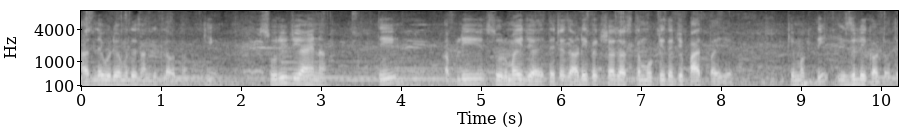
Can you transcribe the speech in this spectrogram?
आदल्या व्हिडिओमध्ये सांगितलं होतं की सुरी जी आहे ना ती आपली सुरमई जी आहे त्याच्या जाडीपेक्षा जास्त मोठी त्याची पात पाहिजे. की मग ती इझिली कट होते.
